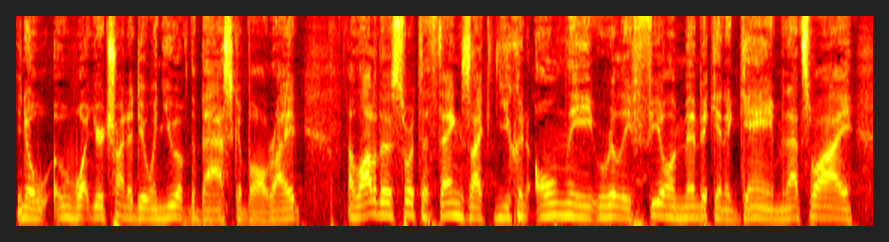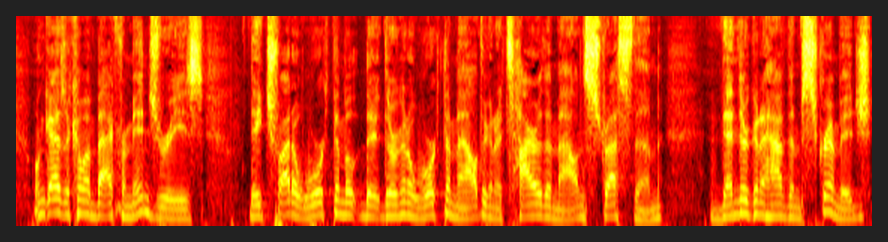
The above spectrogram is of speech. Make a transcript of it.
you know, what you're trying to do when you have the basketball, right? A lot of those sorts of things, like you can only really feel and mimic in a game. And that's why when guys are coming back from injuries, they try to work them. They're going to work them out. They're going to tire them out and stress them. Then they're going to have them scrimmage,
